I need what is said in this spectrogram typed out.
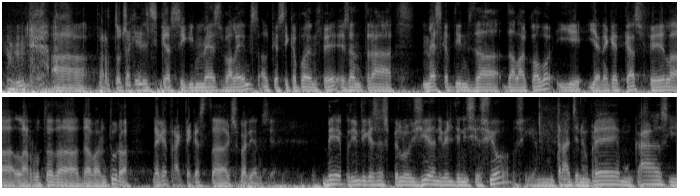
Uh -huh. uh, per tots aquells que siguin més valents, el que sí que poden fer és entrar més cap dins de, de la cova i, i en aquest cas fer la, la ruta d'aventura. De, de què tracta aquesta experiència? Bé, podríem dir que és espeleologia a nivell d'iniciació, o sigui, amb un tratge neoprè, amb un casc i,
